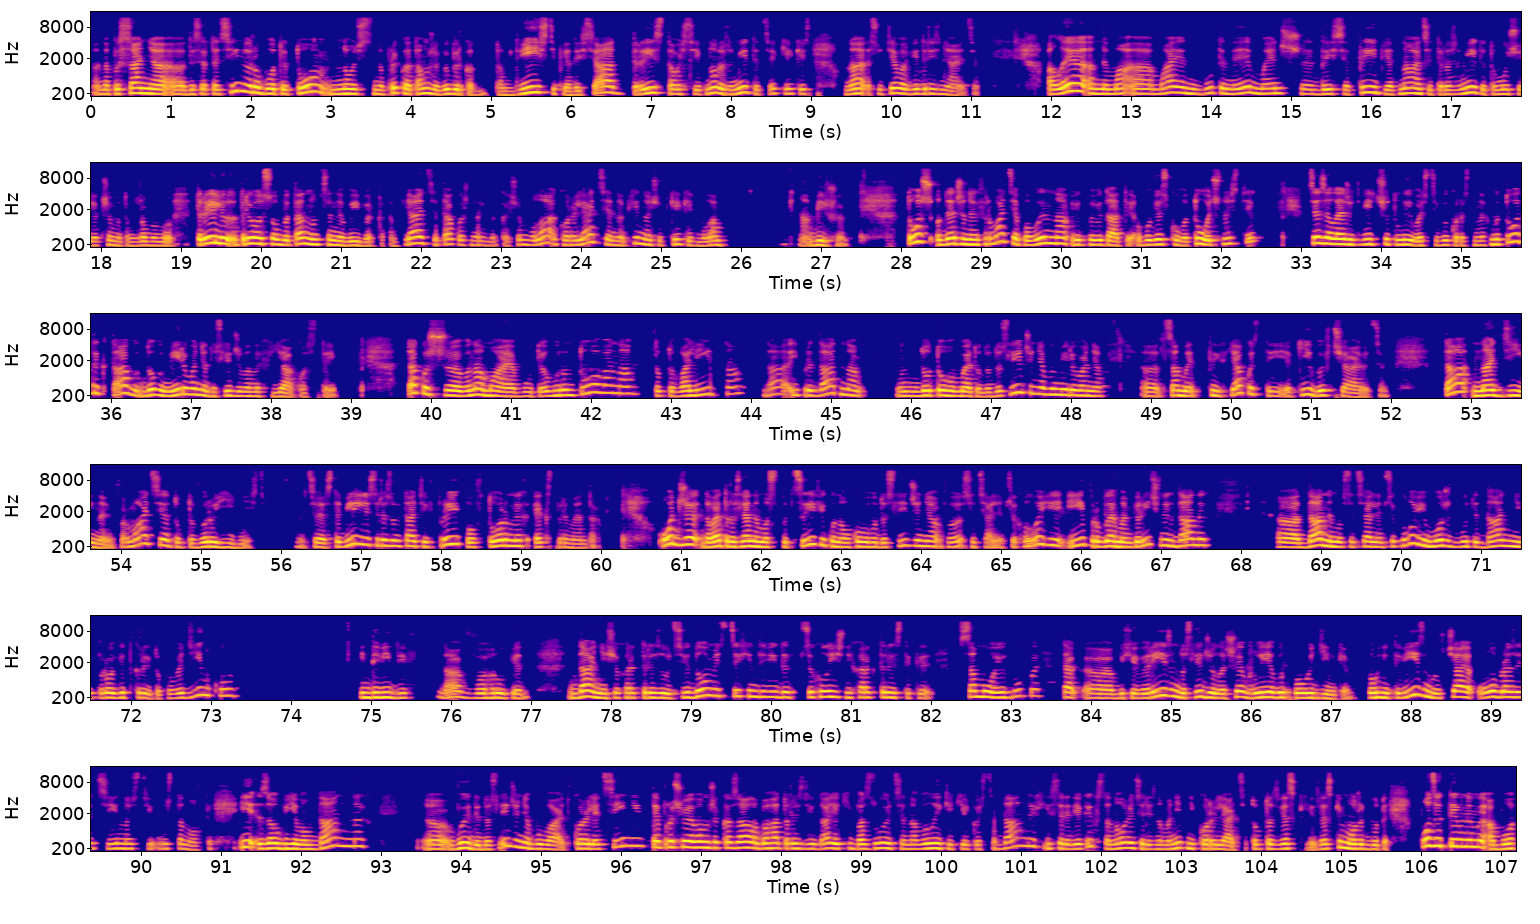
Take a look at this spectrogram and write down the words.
написання е, дисертаційної роботи, то, ну, наприклад, там вже вибірка там 250, 300 осіб. Ну, розумієте, ця кількість вона суттєво відрізняється. Але нема, е, має бути не менше 10-15, розумієте? Тому що якщо ми там зробимо три, особи, та ну це не вибірка, там 5 це також не вибірка. Щоб була кореляція, необхідно, щоб кількість була більшою. Тож, одержана інформація повинна відповідати обов'язково точності. Це залежить від чутливості використаних методик та до вимірювання досліджуваних якостей. Також е, вона має бути обґрунтована, тобто валідна да, і придатна до того методу дослідження вимірювання е, саме тих якостей, які вивчаються, та надійна інформація, тобто вирогідність. Це стабільність результатів при повторних експериментах. Отже, давайте розглянемо специфіку наукового дослідження в соціальній психології і проблеми емпіричних даних. Е, Даними в соціальній психології можуть бути дані про відкриту поведінку індивідів да, в групі, дані, що характеризують свідомість цих індивідів, психологічні характеристики самої групи, так е, досліджує лише вияви поведінки. Когнітивізм вивчає образи, цінності, установки. І за об'ємом даних види дослідження бувають кореляційні, те, про що я вам вже казала багато разів, да, які базуються на великій кількості даних, і серед яких встановлюються різноманітні кореляції, тобто зв'язки. Зв'язки можуть бути позитивними або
